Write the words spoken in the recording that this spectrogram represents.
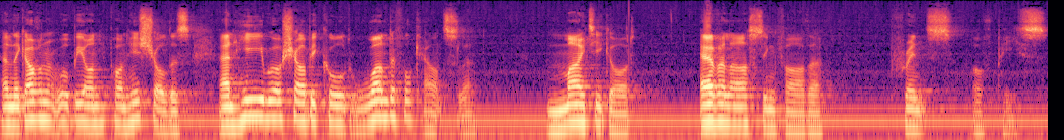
and the government will be on, upon his shoulders, and he will, shall be called Wonderful Counselor, Mighty God, Everlasting Father, Prince of Peace.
